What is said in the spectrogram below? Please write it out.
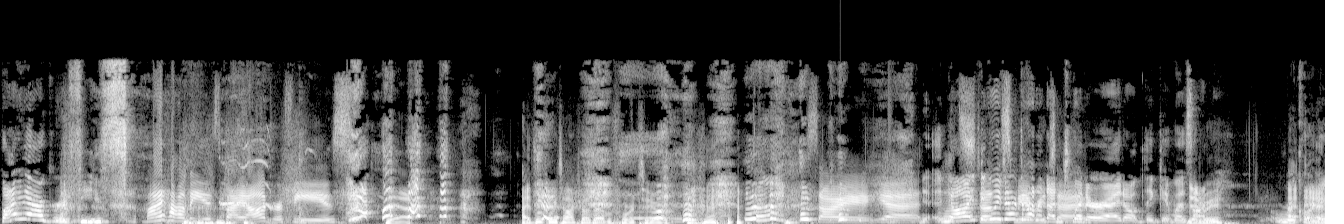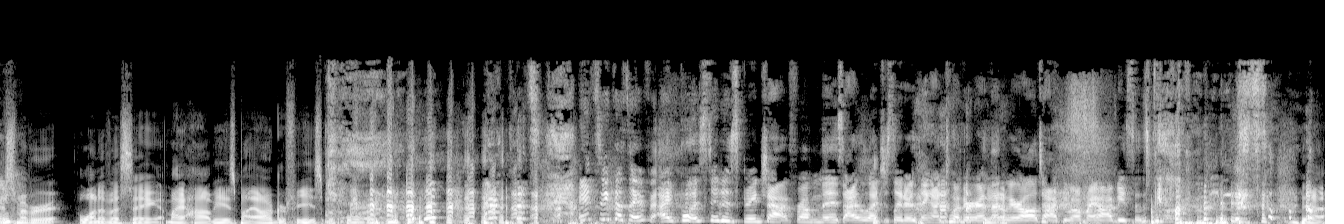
biographies. My hobby is biographies. Yeah. I think we talked about that before too. Sorry. Yeah. no, I think we talked about it on time. Twitter. I don't think it was Did on we? I, recording. I just remember one of us saying my hobby is biographies before. It's because I, I posted a screenshot from this Iowa legislator thing on Twitter, and Yeah. then we were all talking about my hobbies as biographies. yeah.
